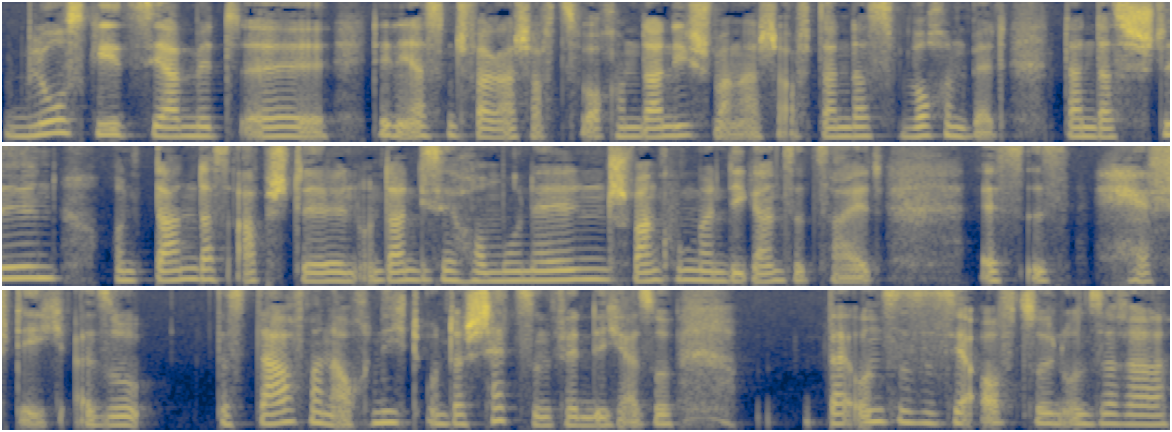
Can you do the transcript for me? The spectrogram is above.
los geht's ja mit äh, den ersten Schwangerschaftswochen, dann die Schwangerschaft, dann das Wochenbett, dann das Stillen und dann das Abstillen und dann diese hormonellen Schwankungen die ganze Zeit. Es ist heftig. Also das darf man auch nicht unterschätzen, finde ich. Also bei uns ist es ja oft so in unserer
